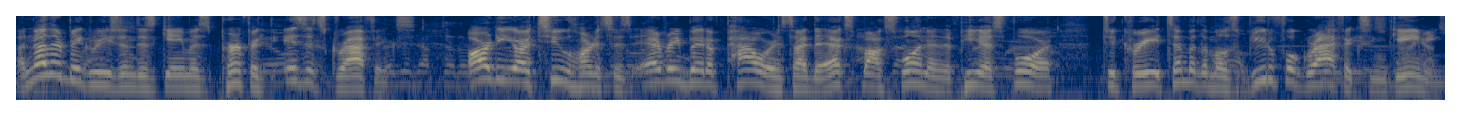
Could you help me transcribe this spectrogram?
Another big reason this game is perfect is its graphics. RDR2 harnesses every bit of power inside the Xbox One and the PS4 to create some of the most beautiful graphics in gaming.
